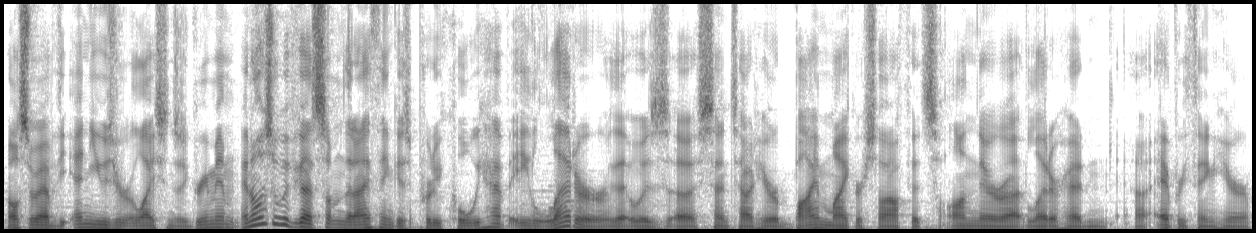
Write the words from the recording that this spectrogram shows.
We also have the end user license agreement, and also we've got something that I think is pretty cool. We have a letter that was uh, sent out here by Microsoft. It's on their uh, letterhead and uh, everything here.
